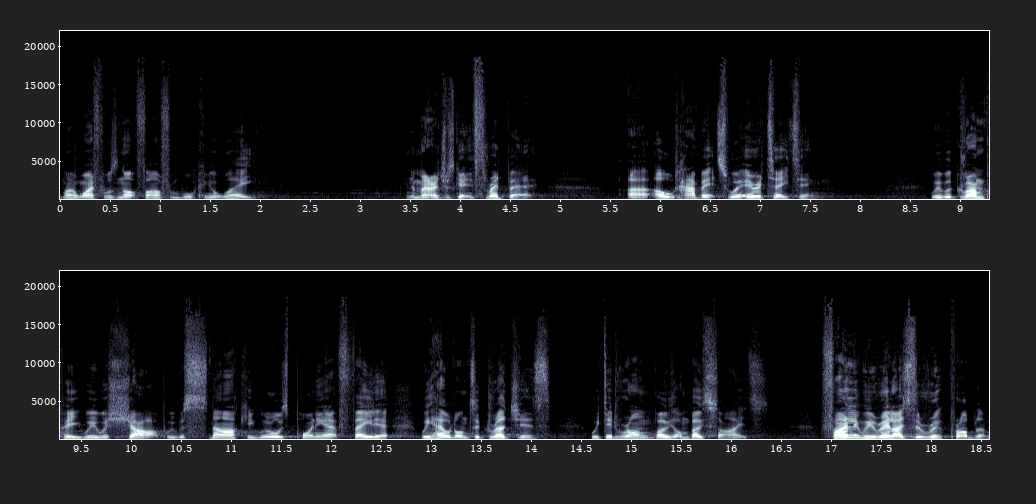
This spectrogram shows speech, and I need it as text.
My wife was not far from walking away. The marriage was getting threadbare. Uh, old habits were irritating. We were grumpy. We were sharp. We were snarky. We were always pointing out failure. We held on to grudges. We did wrong both, on both sides. Finally, we realize the root problem.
